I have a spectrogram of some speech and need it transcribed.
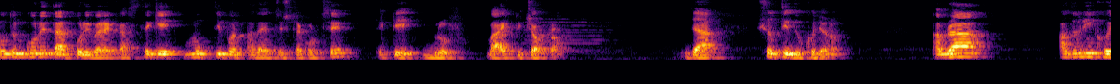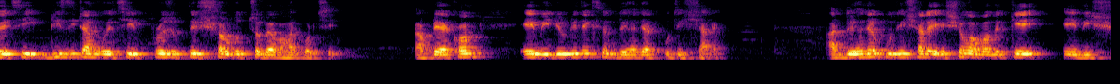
নতুন করে তার পরিবারের কাছ থেকে মুক্তিপণ আদায়ের চেষ্টা করছে একটি গ্রুপ বা একটি চক্র, যা সত্যি দুঃখজনক। আমরা আধুনিক হয়েছি, ডিজিটাল হয়েছি, প্রযুক্তির সর্বোচ্চ ব্যবহার করছি। আপনি এখন এই ভিডিওটি দেখছেন দুই হাজার পঁচিশ সালে। আর দুই হাজার পঁচিশ সালে এসেও আমাদেরকে এই দৃশ্য,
